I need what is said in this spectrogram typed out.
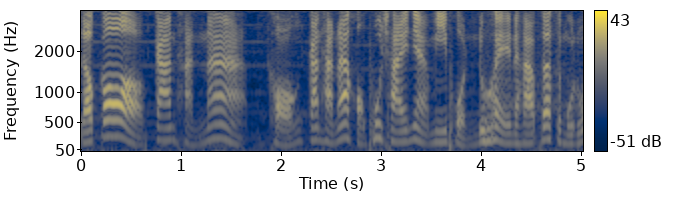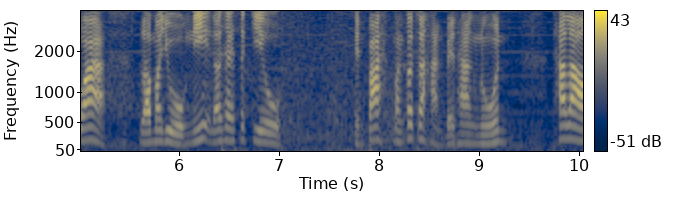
แล้วก็การหันหน้าของการหันหน้าของผู้ใช้เนี่ยมีผลด้วยนะครับ ถ้าสมมุติว่าเรามาอยู่ตรงนี้แล้วใช้สกิลเห็นปะมันก็จะหันไปทางนู้น ถ้าเรา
